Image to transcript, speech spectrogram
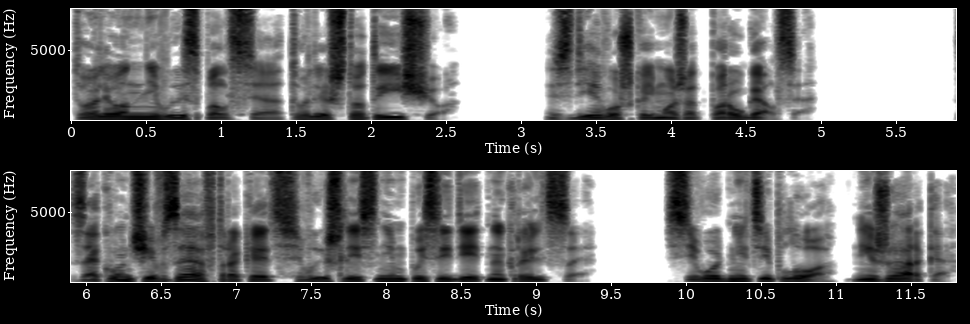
То ли он не выспался, то ли что-то еще. С девушкой, может, поругался. Закончив завтракать, вышли с ним посидеть на крыльце. Сегодня тепло, не жарко.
